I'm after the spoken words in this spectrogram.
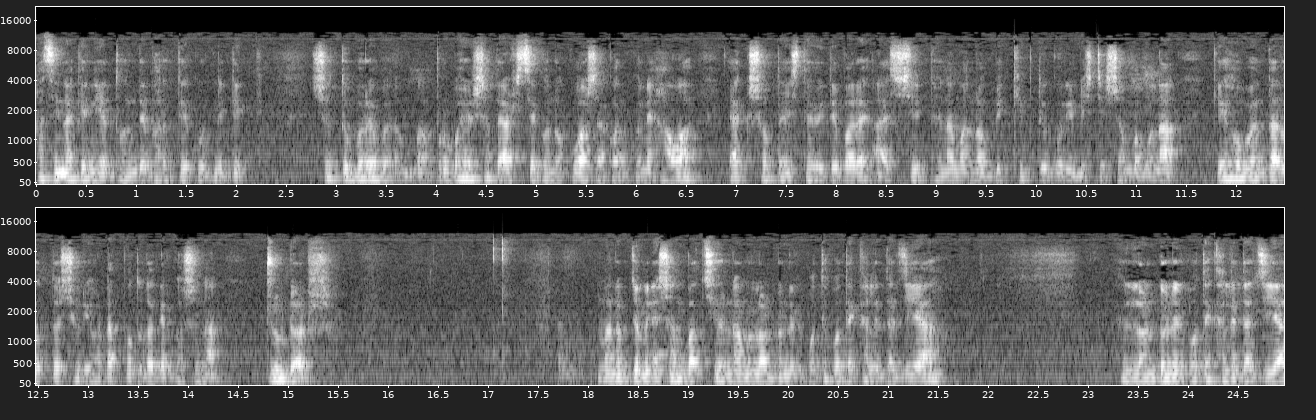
হাসিনাকে নিয়ে ধন্দে ভারতীয় কূটনীতিক সত্য প্রবাহের সাথে আসছে ঘন কুয়াশা, কনকনে হাওয়া। এক সপ্তাহ স্থায়ী হইতে পারে। আজ শীত নামানো বিক্ষিপ্ত গুড়ি বৃষ্টির সম্ভাবনা। কে হবেন তার উত্তরসূরি হঠাৎ পদত্যাগের ঘোষণা। ট্রুডর। মানব জমিনের সংবাদ শিরোনাম, লন্ডনের পথে পথে খালেদা জিয়া। লন্ডনের পথে খালেদা জিয়া,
